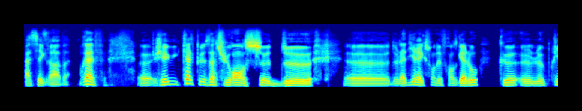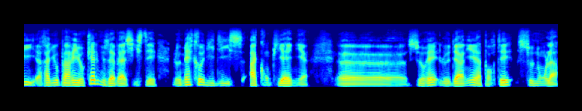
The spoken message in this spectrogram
assez grave. Bref, euh, j'ai eu quelques assurances de, euh, de la direction de France Gallo que le prix Radio Paris auquel vous avez assisté le mercredi 10 à Compiègne serait le dernier à porter ce nom-là.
